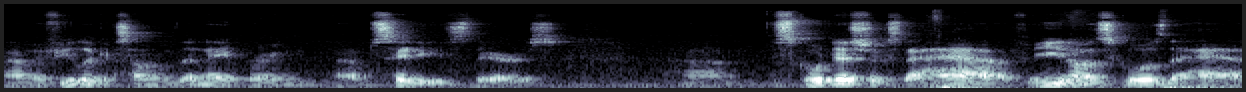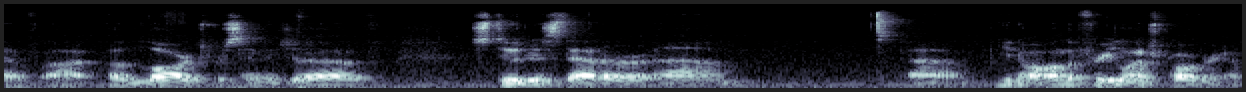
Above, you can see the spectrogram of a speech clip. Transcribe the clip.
Um, if you look at some of the neighboring um, cities, there's school districts that have, you know, schools that have uh, a large percentage of students that are, you know, on the free lunch program,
